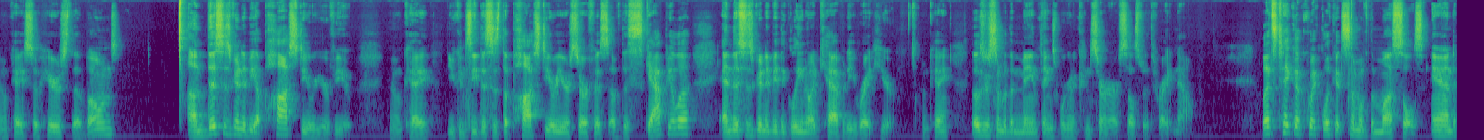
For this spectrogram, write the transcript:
Okay, so here's the bones. Um, this is going to be a posterior view. Okay, you can see this is the posterior surface of the scapula, and this is going to be the glenoid cavity right here. Okay, those are some of the main things we're going to concern ourselves with right now. Let's take a quick look at some of the muscles, and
